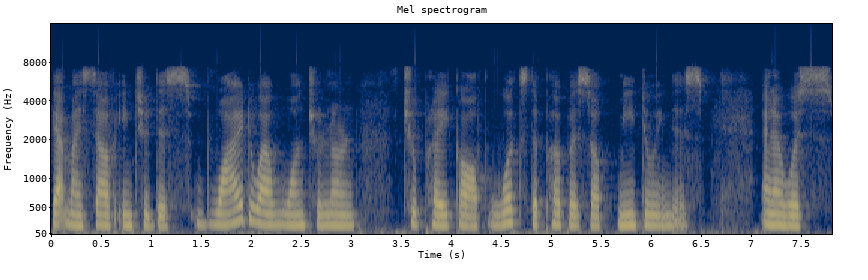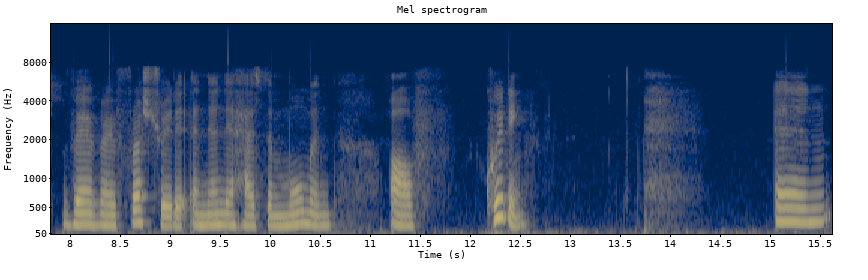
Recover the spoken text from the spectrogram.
get myself into this? Why do I want to learn to play golf? What's the purpose of me doing this? And I was very, very frustrated. And then there has the moment of quitting. And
